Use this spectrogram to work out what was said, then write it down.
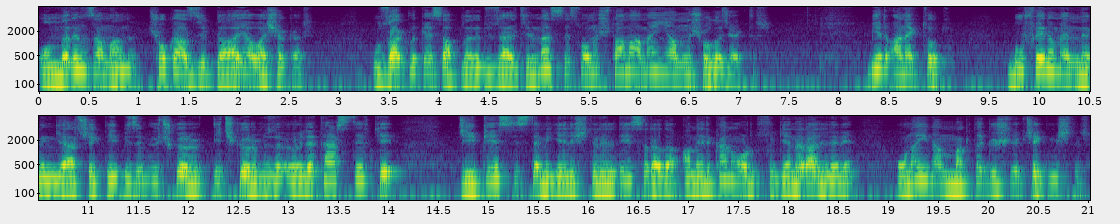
Onların zamanı çok azıcık daha yavaş akar. Uzaklık hesapları düzeltilmezse sonuç tamamen yanlış olacaktır. Bir anekdot. Bu fenomenlerin gerçekliği bizim iç, görü, iç görümüze öyle terstir ki GPS sistemi geliştirildiği sırada Amerikan ordusu generalleri ona inanmakta güçlük çekmiştir.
